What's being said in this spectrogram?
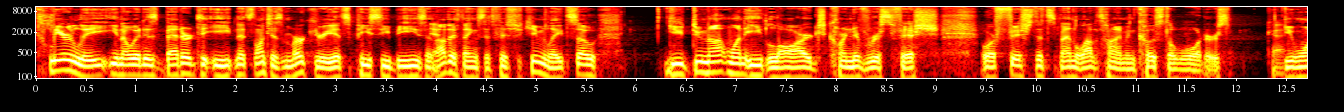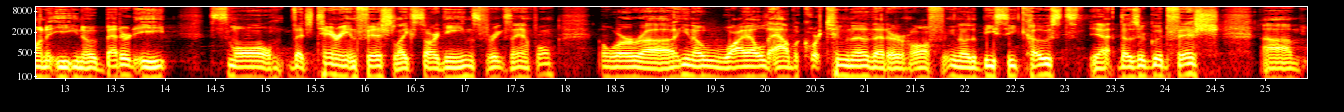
clearly, you know, it is better to eat, and it's not just mercury, it's PCBs and Yeah. other things that fish accumulate. So you do not want to eat large carnivorous fish or fish that spend a lot of time in coastal waters. Okay. You want to eat, you know, better to eat small vegetarian fish like sardines, for example, or, uh, you know, wild albacore tuna that are off, you know, the BC coast. Yeah. Those are good fish. Um,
